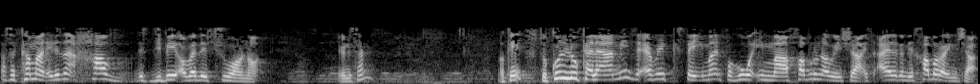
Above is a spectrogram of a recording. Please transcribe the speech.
that's a command. It doesn't have this debate of whether it's true or not. You understand? Okay? So, كل كلام means every statement فهو إما خبر أو إنشاء. It's either going to be خبر or إنشاء.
